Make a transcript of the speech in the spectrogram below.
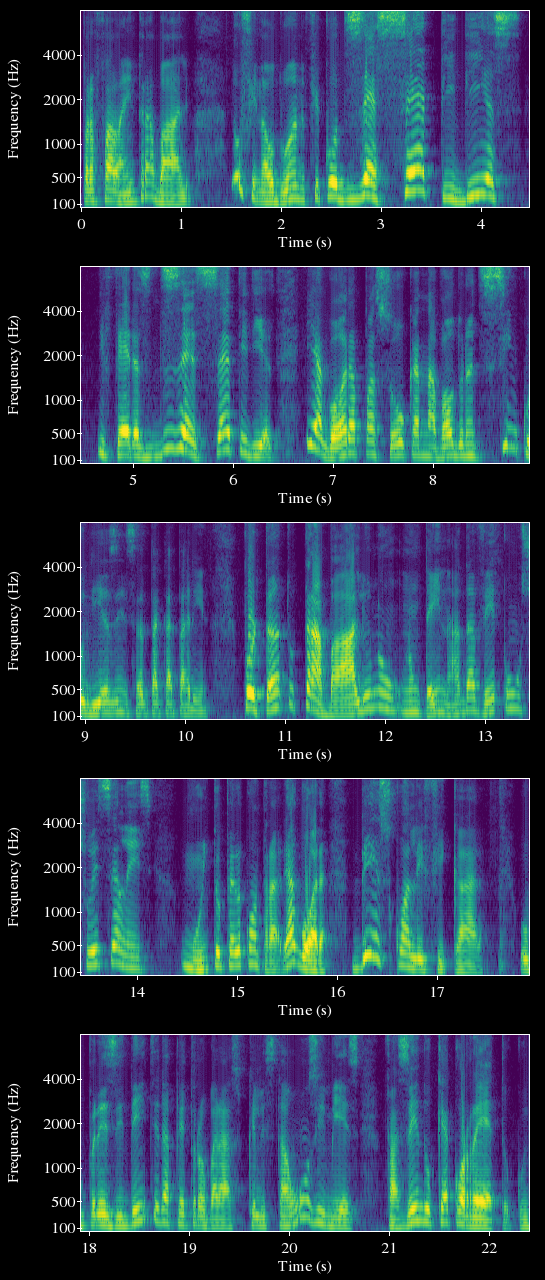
para falar em trabalho. No final do ano ficou 17 dias de férias, 17 dias. E agora passou o carnaval durante cinco dias em Santa Catarina. Portanto, trabalho não, não tem nada a ver com Sua Excelência. Muito pelo contrário. Agora, desqualificar o presidente da Petrobras, porque ele está 11 meses fazendo o que é correto, com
